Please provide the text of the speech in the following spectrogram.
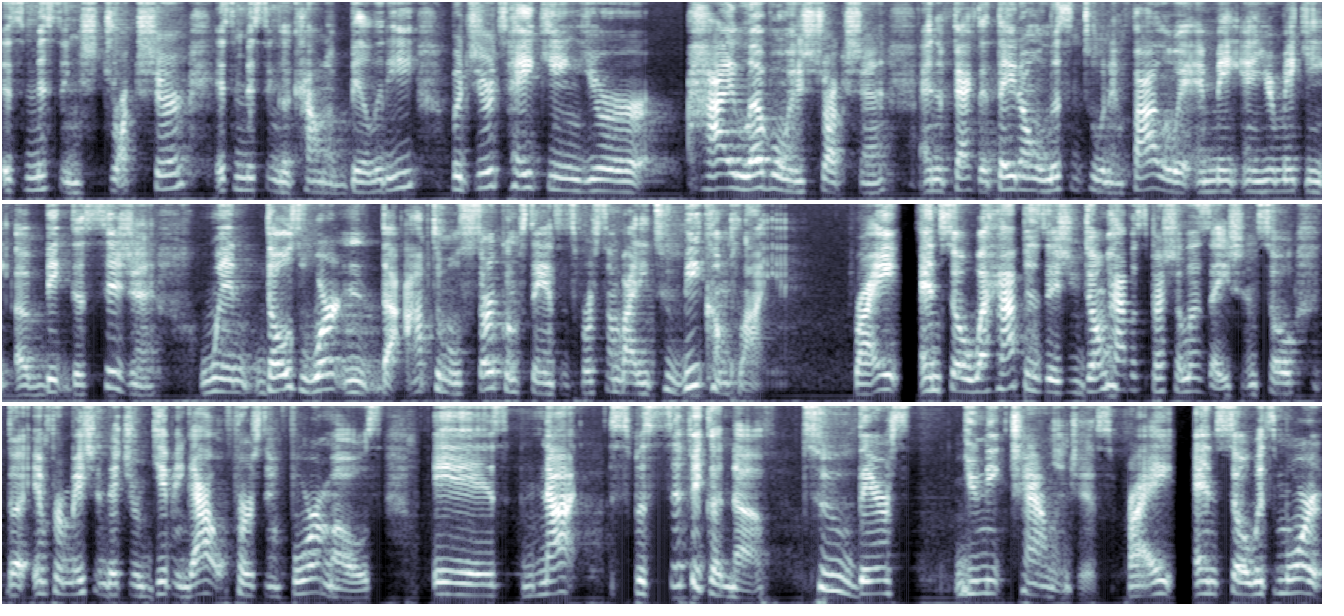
It's missing structure. It's missing accountability. But you're taking your high level instruction and the fact that they don't listen to it and follow it and make and you're making a big decision when those weren't the optimal circumstances for somebody to be compliant right and so what happens is you don't have a specialization so the information that you're giving out first and foremost is not specific enough to their unique challenges, right? And so it's more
